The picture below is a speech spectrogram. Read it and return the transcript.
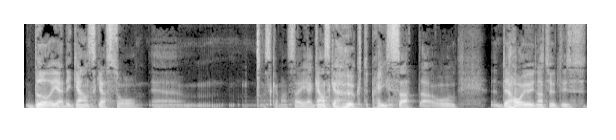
började ganska så, eh, ska man säga, ganska högt prissatta. Och det har ju naturligtvis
